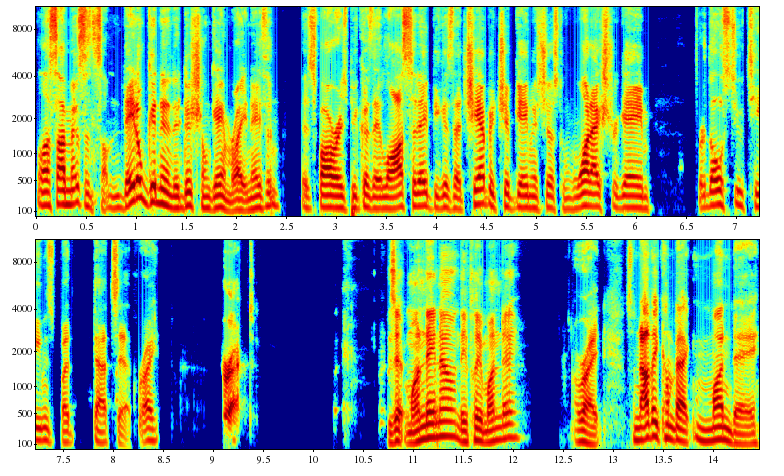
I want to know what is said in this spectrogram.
unless I'm missing something. They don't get an additional game, right, Nathan? As far as because they lost today, because that championship game is just one extra game for those two teams, but that's it, right? Correct. Is it Monday now? They play Monday. All right. So now they come back Monday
